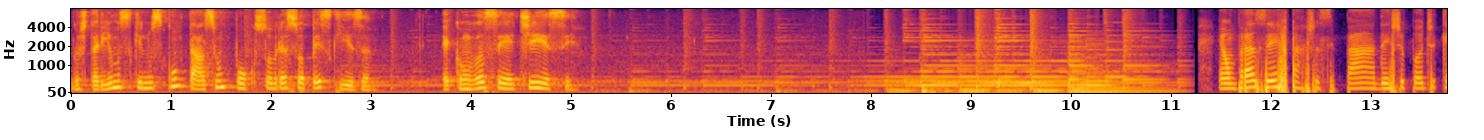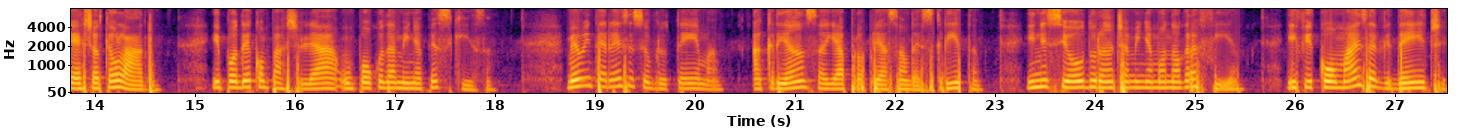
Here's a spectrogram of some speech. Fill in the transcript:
gostaríamos que nos contasse um pouco sobre a sua pesquisa. É com você, Tice. É um prazer participar deste podcast ao teu lado e poder compartilhar um pouco da minha pesquisa. Meu interesse sobre o tema, a criança e a apropriação da escrita, iniciou durante a minha monografia e ficou mais evidente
